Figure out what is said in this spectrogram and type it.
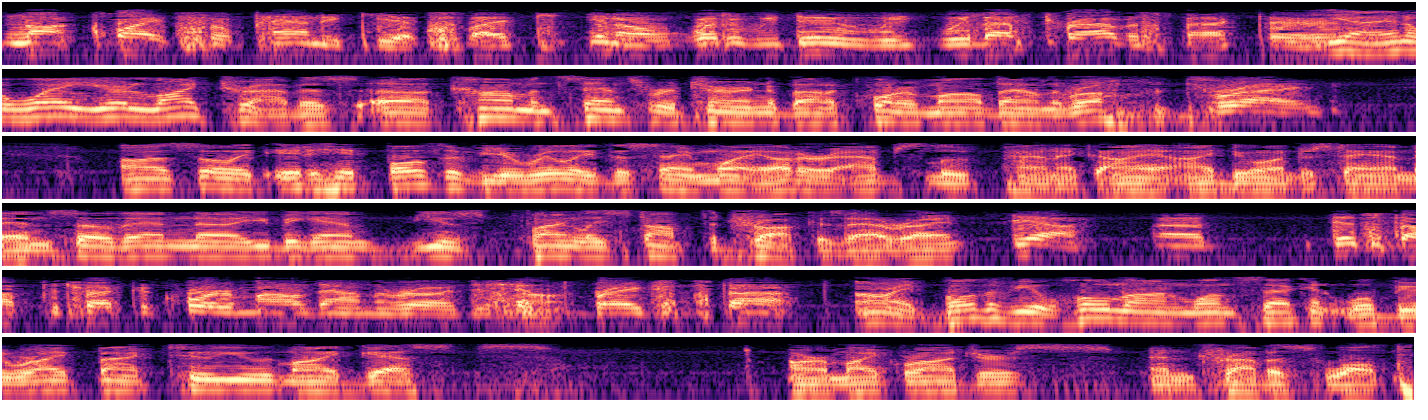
not quite so panicky. It's like, you know, what did we do? We we left Travis back there. Yeah, in a way, you're like Travis. Uh, common sense returned about a quarter mile down the road. Right. Uh, so it, it hit both of you really the same way, utter absolute panic. I, I do understand. And so then uh, you began, you finally stopped the truck. Is that right? Yeah. Uh, did stop the truck a quarter mile down the road. Just hit Oh. the brakes and stopped. All right, both of you, hold on one second. We'll be right back to you. My guests are Mike Rogers and Travis Walton.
